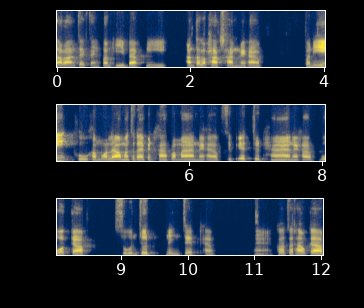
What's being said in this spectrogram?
ตารางแจกแจงความถี่แบบมีอันตรภาคชั้นนะครับตัวนี้ครูคำนวณแล้วมันจะได้เป็นค่าประมาณนะครับ 11.5 นะครับ บวกกับ 0.17 ครับ อ่า ก็จะเท่ากับ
